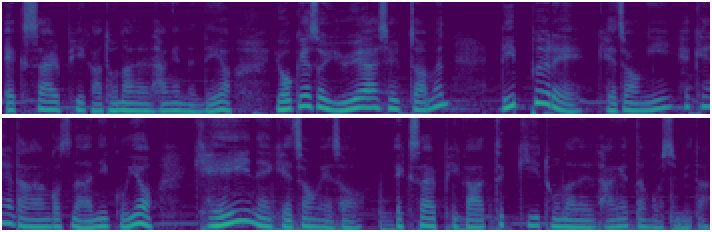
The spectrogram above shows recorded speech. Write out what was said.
XRP가 도난을 당했는데요. 여기에서 유의하실 점은 리플의 계정이 해킹을 당한 것은 아니고요. 개인의 계정에서 XRP가 특히 도난을 당했던 것입니다.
